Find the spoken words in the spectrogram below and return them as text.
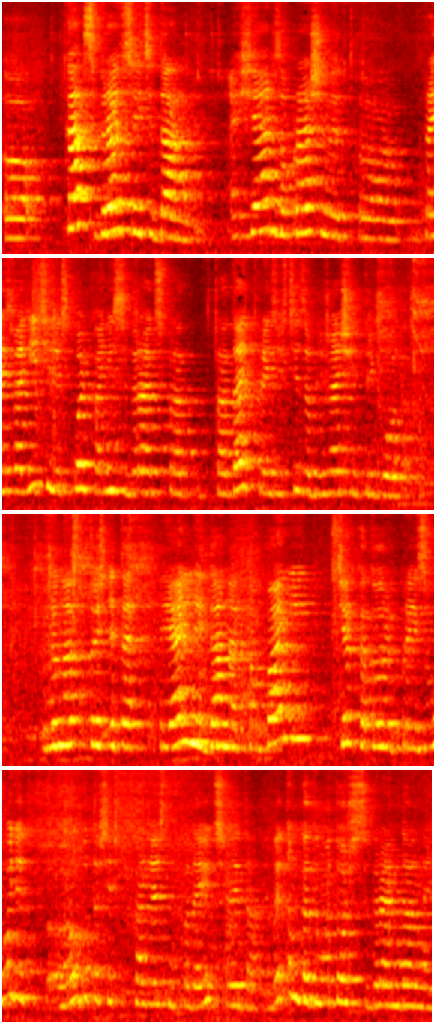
Э, как собираются эти данные? ICR запрашивает э, производителей, сколько они собираются продать, произвести за ближайшие три года. Уже у нас, то есть это реальные данные от компаний, тех, которые производят роботов сельскохозяйственных, подают свои данные. В этом году мы тоже собираем данные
